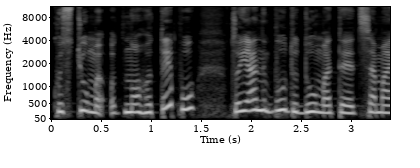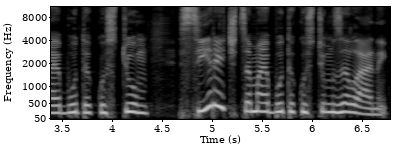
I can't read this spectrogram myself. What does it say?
костюми одного типу, то я не буду думати, це має бути костюм сірий, чи це має бути костюм зелений.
